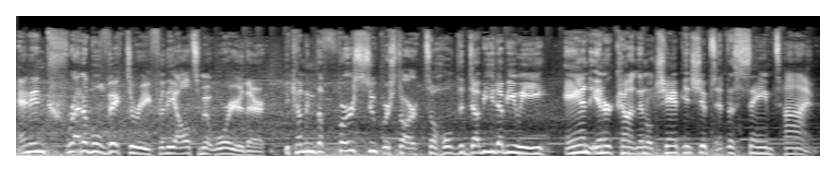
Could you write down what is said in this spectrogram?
An incredible victory for the Ultimate Warrior there, becoming the first superstar to hold the WWE and Intercontinental Championships at the same time.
